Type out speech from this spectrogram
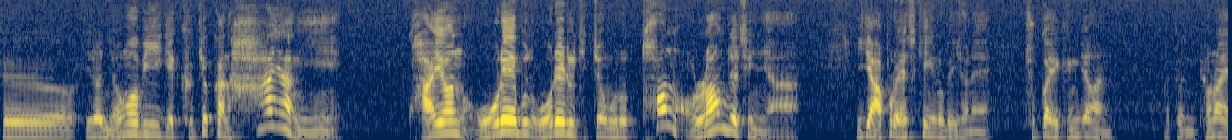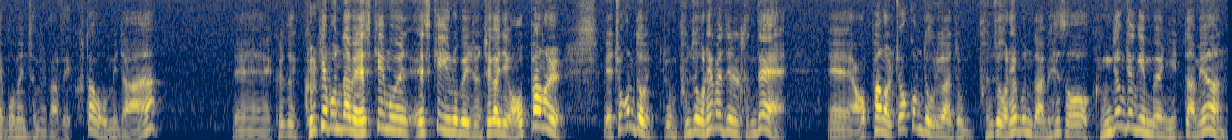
그 이런 영업이익의 급격한 하향이 과연 올해 올해를 기점으로 턴 얼라운드 될 수 있느냐 이게 앞으로 SK 이노베이션의 주가의 굉장한 어떤 변화의 모멘텀일 가능성이 크다고 봅니다. 네, 그래서 그렇게 본다면 SK 모 SK 이노베이션 제가 이제 업황을 예, 조금 더 좀 분석을 해봐야 될 텐데 예, 업황을 조금 더 우리가 좀 분석을 해본 다음에 해서 긍정적인 면이 있다면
